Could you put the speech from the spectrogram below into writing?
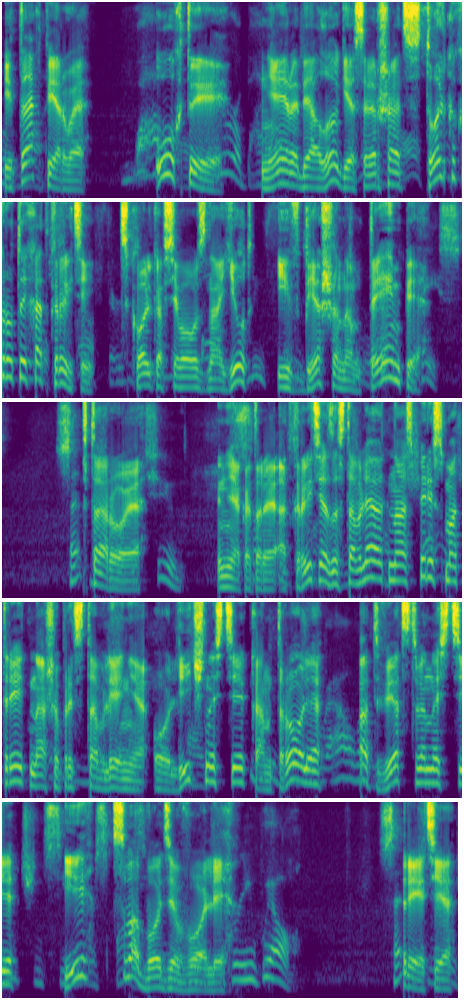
Итак, первое. Ух ты! Нейробиология совершает столько крутых открытий, сколько всего узнают и в бешеном темпе. Второе. Некоторые открытия заставляют нас пересмотреть наше представление о личности, контроле, ответственности и свободе воли. Третье.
